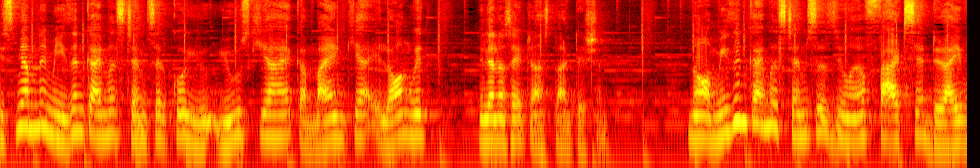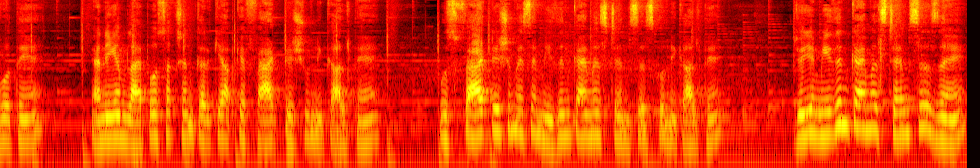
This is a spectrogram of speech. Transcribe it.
इसमें हमने मीजन काइमल स्टेम सेल को यूज़ किया है कंबाइन किया along with melanocyte transplantation now mesenchymal stem cells जो हैं फैट से डिराइव होते हैं, यानी हम लाइपोसक्शन करके आपके फैट टिश्यू निकालते हैं। उस फैट टिश्यू में से मीजन काइमल स्टेम सेल्स को निकालते हैं। जो ये मीजन काइमल स्टेम सेल्स हैं,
